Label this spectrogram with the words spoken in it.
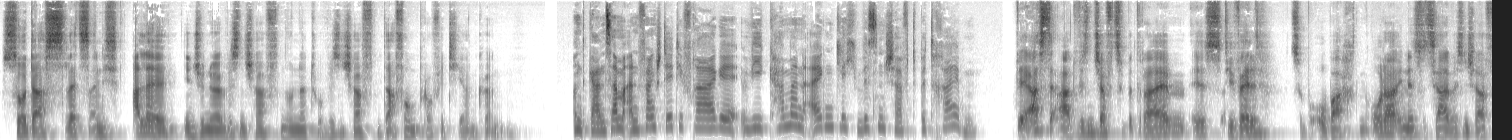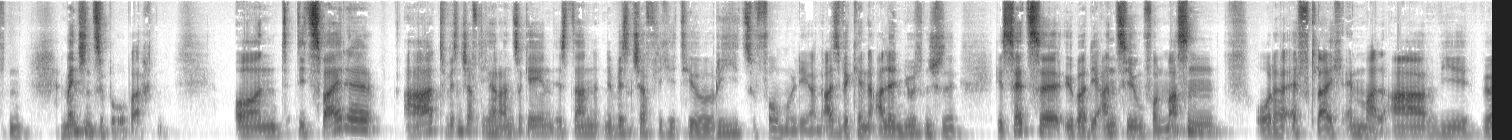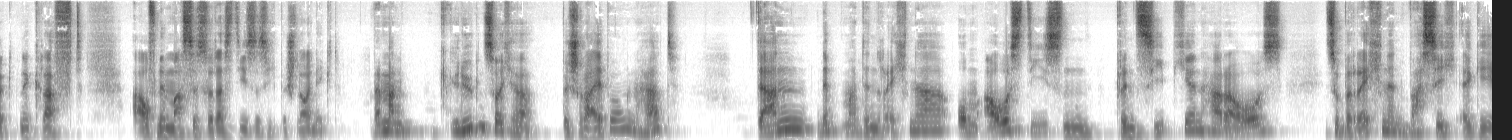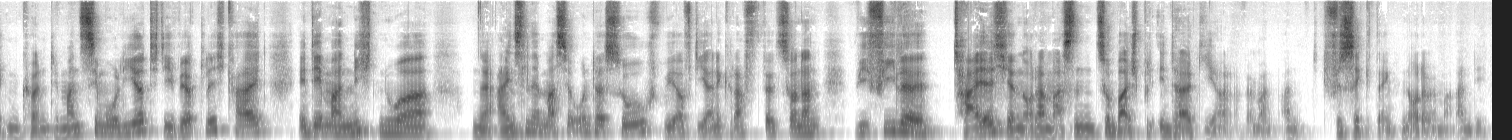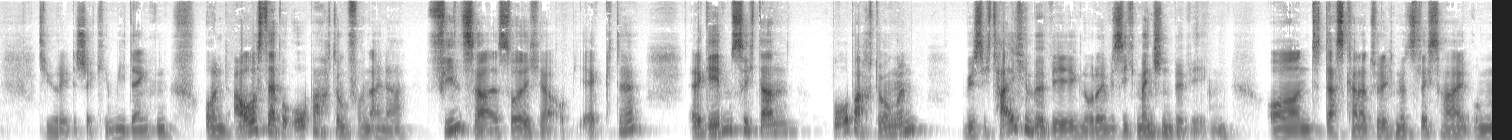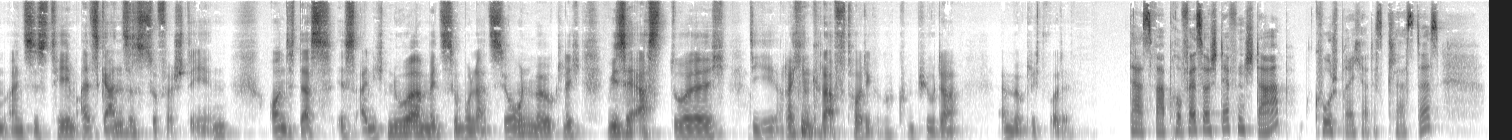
so dass letztendlich alle Ingenieurwissenschaften und Naturwissenschaften davon profitieren können. Und ganz am Anfang steht die Frage, wie kann man eigentlich Wissenschaft betreiben? Die erste Art, Wissenschaft zu betreiben, ist, die Welt zu beobachten oder in den Sozialwissenschaften Menschen zu beobachten. Und die zweite Art, wissenschaftlich heranzugehen, ist dann eine wissenschaftliche Theorie zu formulieren. Also wir kennen alle Newtonsche Gesetze über die Anziehung von Massen oder F gleich M mal A. Wie wirkt eine Kraft auf eine Masse, sodass diese sich beschleunigt? Wenn man genügend solcher Beschreibungen hat, dann nimmt man den Rechner, um aus diesen Prinzipien heraus zu berechnen, was sich ergeben könnte. Man simuliert die Wirklichkeit, indem man nicht nur eine einzelne Masse untersucht, wie auf die eine Kraft wirkt, sondern wie viele Teilchen oder Massen zum Beispiel interagieren, wenn man an die Physik denken oder wenn man an die theoretische Chemie denken. Und aus der Beobachtung von einer Vielzahl solcher Objekte ergeben sich dann Beobachtungen, wie sich Teilchen bewegen oder wie sich Menschen bewegen. Und das kann natürlich nützlich sein, um ein System als Ganzes zu verstehen. Und das ist eigentlich nur mit Simulation möglich, wie sie erst durch die Rechenkraft heutiger Computer ermöglicht wurde. Das war Professor Steffen Stab, Co-Sprecher des Clusters.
